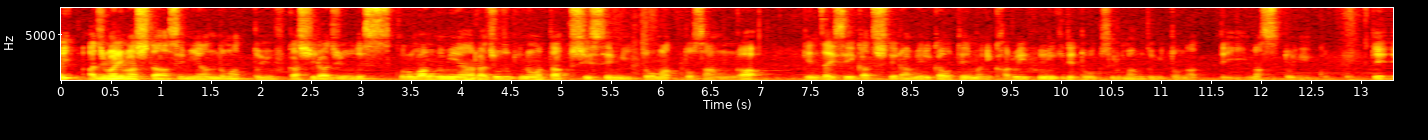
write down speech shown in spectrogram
はい始まりました。セミマット夜更かしラジオです。この番組はラジオ好きの私セミとマットさんが現在生活しているアメリカをテーマに軽い雰囲気でトークする番組となっています。ということで、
